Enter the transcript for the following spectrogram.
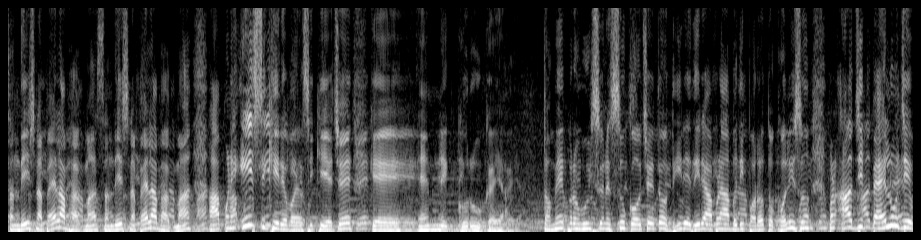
સંદેશના પહેલા ભાગમાં, સંદેશના પહેલા ભાગમાં આપણે એ શીખી રહ્યા- શીખીએ છીએ કે એમને ગુરુ કયા. તમે પ્રભુ ઈસુને શું કહો છો તો ધીરે ધીરે આપણે આ બધી પરતો ખોલીશું. પણ આ જે પહેલું જે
